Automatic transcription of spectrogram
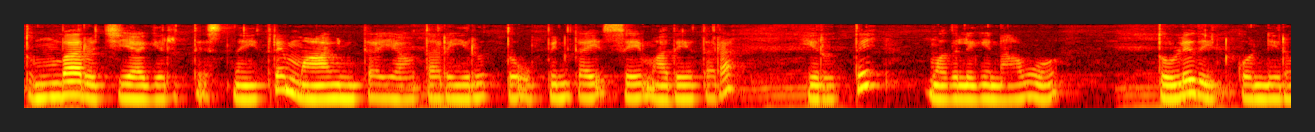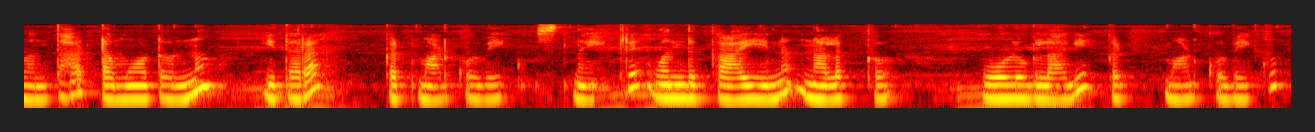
ತುಂಬ ರುಚಿಯಾಗಿರುತ್ತೆ ಸ್ನೇಹಿತರೆ. ಮಾವಿನಕಾಯಿ ಯಾವ ಥರ ಇರುತ್ತೋ ಉಪ್ಪಿನಕಾಯಿ ಸೇಮ್ ಅದೇ ಥರ ಇರುತ್ತೆ. ಮೊದಲಿಗೆ ನಾವು ತೊಳೆದು ಇಟ್ಕೊಂಡಿರುವಂತಹ ಟೊಮೊಟೊನ್ನು ಈ ಥರ ಕಟ್ ಮಾಡ್ಕೋಬೇಕು. ಸ್ನೇಹಿತರೆ, ಒಂದು ಕಾಯಿನ ನಾಲ್ಕು ಹೋಳುಗಳಾಗಿ ಕಟ್ ಮಾಡ್ಕೋಬೇಕು.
